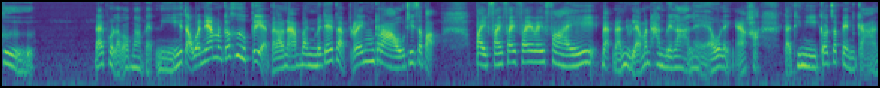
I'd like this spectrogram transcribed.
คือ ได้ผลลัพธ์ออกมาแบบนี้ แต่วันนี้มันก็คือเปลี่ยนไปแล้วนะ มันไม่ได้แบบเร่งเราที่จะแบบไปไฟไฟไฟไฟไฟแบบนั้นอยู่แล้วมันทันเวลาแล้วอะไรเงี้ยค่ะ แต่ทีนี้ก็จะเป็นการ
